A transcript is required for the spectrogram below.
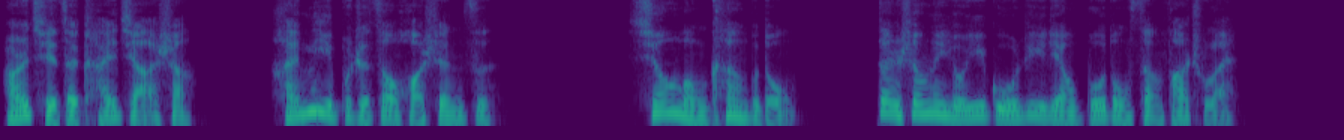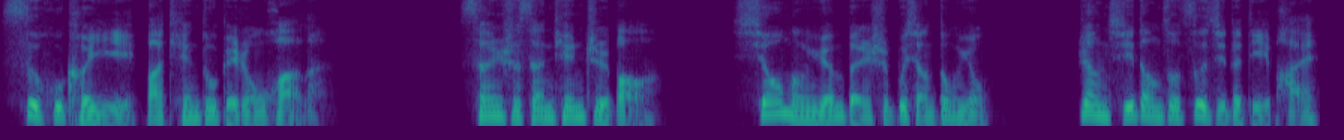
而且在铠甲上还密布着造化神字。萧猛看不懂，但上面有一股力量波动散发出来，似乎可以把天都给融化了。三十三天至宝，萧猛原本是不想动用。让其当做自己的底牌，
